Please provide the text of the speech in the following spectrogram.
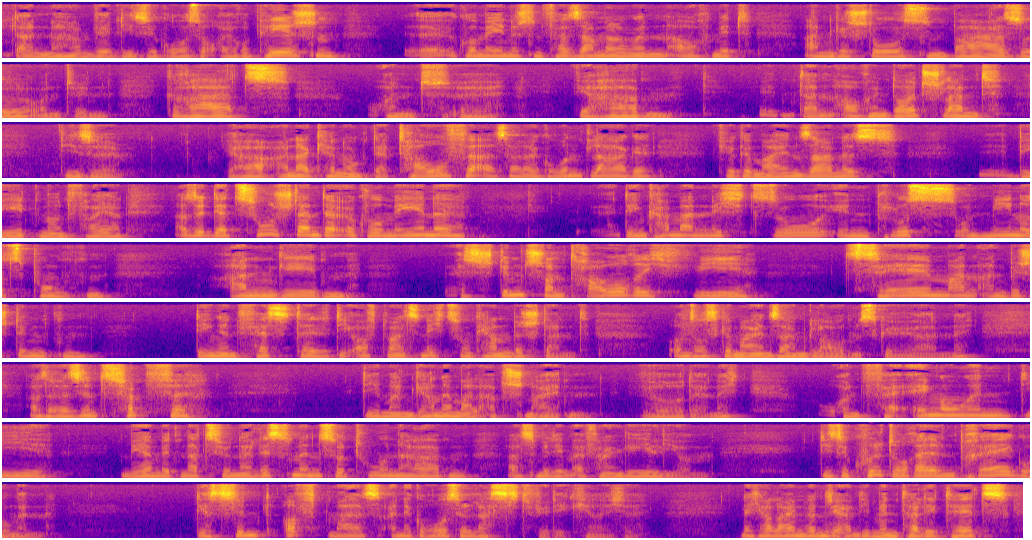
dann haben wir diese große europäischen äh, ökumenischen Versammlungen auch mit angestoßen, Basel und in Graz. Und äh, wir haben dann auch in Deutschland diese ja, Anerkennung der Taufe als einer Grundlage für gemeinsames Beten und Feiern. Also der Zustand der Ökumene, den kann man nicht so in Plus- und Minuspunkten angeben. Es stimmt schon traurig, wie zäh man an bestimmten Dingen festhält, die oftmals nicht zum Kernbestand unseres gemeinsamen Glaubens gehören. Nicht? Also da sind Zöpfe, die man gerne mal abschneiden würde. Nicht? Und Verengungen, die mehr mit Nationalismen zu tun haben als mit dem Evangelium. Diese kulturellen Prägungen, das sind oftmals eine große Last für die Kirche. Nicht allein, wenn Sie an die Mentalitätsgräben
